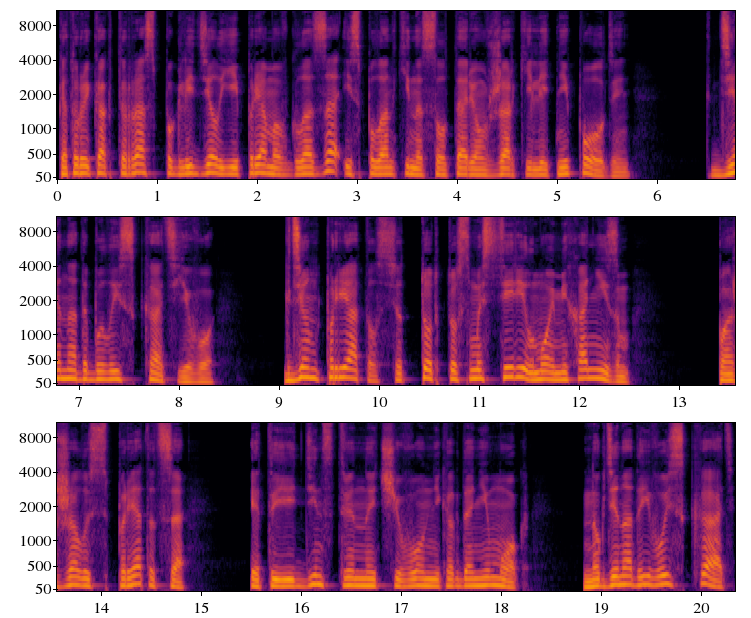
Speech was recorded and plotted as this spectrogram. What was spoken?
который как-то раз поглядел ей прямо в глаза из паланкина с алтарем в жаркий летний полдень. Где надо было искать его? Где он прятался, тот, кто смастерил мой механизм? Пожалуй, спрятаться — это единственное, чего он никогда не мог. Но где надо его искать?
